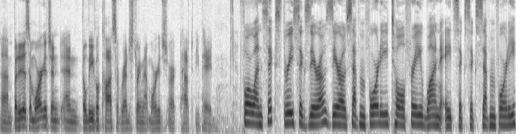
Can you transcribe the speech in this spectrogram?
Um, but it is a mortgage, and and the legal costs of registering that mortgage are, have to be paid. 416 360 0740, toll free 1 866 740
